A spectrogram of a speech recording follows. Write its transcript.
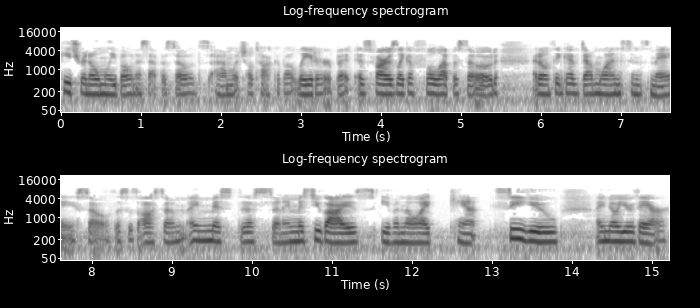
patron only bonus episodes, um, which I'll talk about later. But as far as like a full episode, I don't think I've done one since May. So this is awesome. I missed this and I miss you guys, even though I can't see you. I know you're there.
